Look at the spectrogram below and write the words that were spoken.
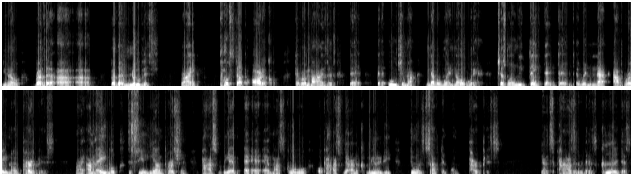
You know, brother uh, uh brother Anubis, right? Post up an article that reminds us that that Ujima never went nowhere. Just when we think that, that, that we're not operating on purpose, right? I'm able to see a young person possibly at, at, at my school or possibly out in the community doing something on purpose that's positive, that's good, that's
